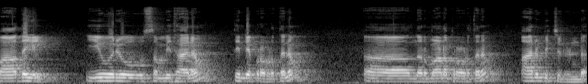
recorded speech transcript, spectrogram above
പാതയിൽ ഈ ഒരു സംവിധാനത്തിന്റെ പ്രവർത്തനം നിർമ്മാണ പ്രവർത്തനം ആരംഭിച്ചിട്ടുണ്ട്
